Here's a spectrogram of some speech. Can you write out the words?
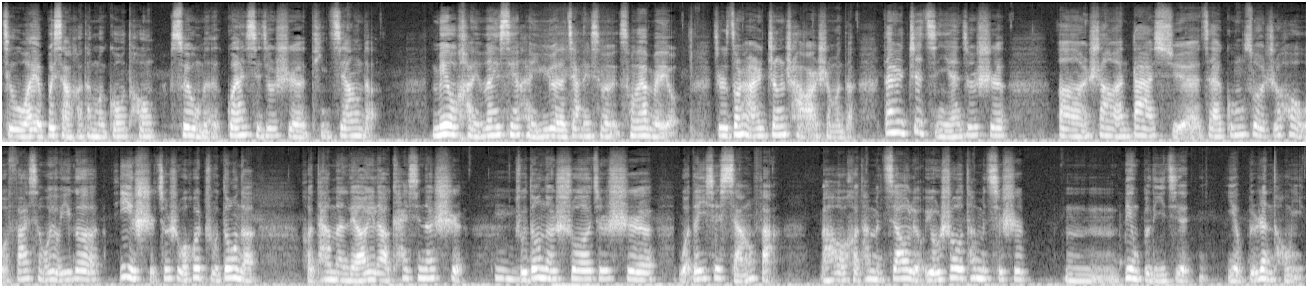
就我也不想和他们沟通，所以我们的关系就是挺僵的，没有很温馨、很愉悦的家庭氛围，从来没有，就是经常是争吵啊什么的。但是这几年就是。嗯，上完大学，在工作之后，我发现我有一个意识，就是我会主动的和他们聊一聊开心的事，嗯主动的说就是我的一些想法，然后和他们交流。有时候他们其实嗯并不理解你，也不认同你，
